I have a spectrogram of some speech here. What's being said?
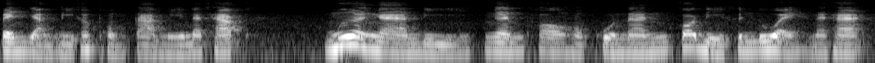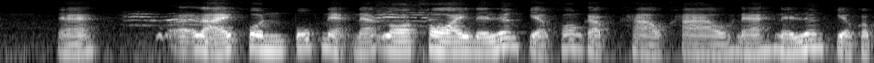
เป็นอย่างดีครับผมตามนี้นะครับ เมื่องานดีเงินทองของคุณนั้นก็ดีขึ้นด้วยนะคะนะหลายคนปุ๊บเนี่ยนะรอคอยในเรื่องเกี่ยวข้องกับข่าวข่าวนะในเรื่องเกี่ยวกับ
